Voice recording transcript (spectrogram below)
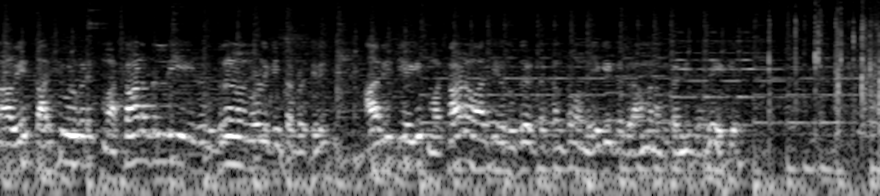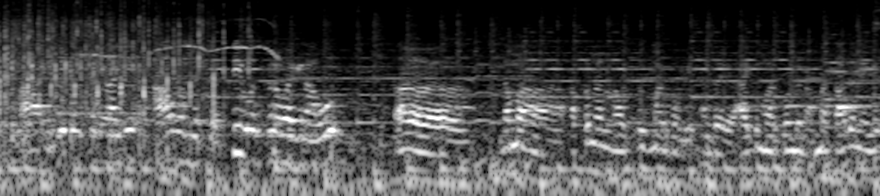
ನಾವೇನ್ ಕಾಶಿ ಒಳಗಡೆ ಸ್ಮಶಾನದಲ್ಲಿ ರುದ್ರನ ನೋಡ್ಲಿಕ್ಕೆ ಇಷ್ಟಪಡ್ತೀವಿ, ಆ ರೀತಿಯಾಗಿ ಸ್ಮಶಾನವಾಸಿಯ ರುದ್ರ ಇರ್ತಕ್ಕಂಥ ಒಂದು ಏಕೈಕ ಗ್ರಾಮ ನಮ್ಗೆ ಕಂಡಿದ್ದಂದ್ರೆ ಹೇಗೆ. ಆ ಇದಕ್ಕೋಸ್ಕರವಾಗಿ ಆ ಒಂದು ಶಕ್ತಿಗೋಸ್ಕರವಾಗಿ ನಾವು ನಮ್ಮ ಅಪ್ಪನನ್ನು ನಾವು ಚೂಸ್ ಮಾಡ್ಕೊಂಡ್ವಿ. ಅಂದ್ರೆ ಆಯ್ಕೆ ಮಾಡಿಕೊಂಡು ನಮ್ಮ ಸಾಧನೆಗೆ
